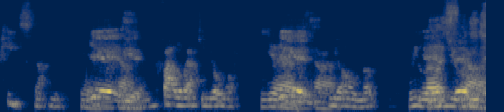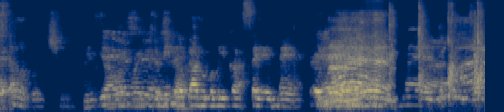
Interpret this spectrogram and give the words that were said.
peace, not me. Yes. yes. Follow after your way. Yes. yes. We all love you. We love you, God. We celebrate you. We celebrate yes, you. The people of God who believe God say amen. Amen. amen. amen. amen.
